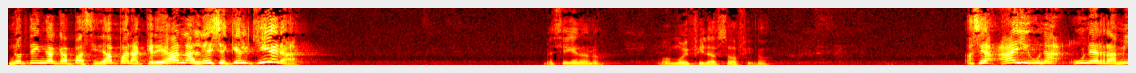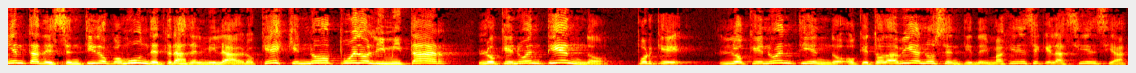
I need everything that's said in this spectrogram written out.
no tenga capacidad para crear las leyes que él quiera. ¿Me siguen o no? O muy filosófico. O sea, hay una, una, herramienta de sentido común detrás del milagro, que es que no puedo limitar lo que no entiendo, porque lo que no entiendo o que todavía no se entiende, imagínense que la ciencia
